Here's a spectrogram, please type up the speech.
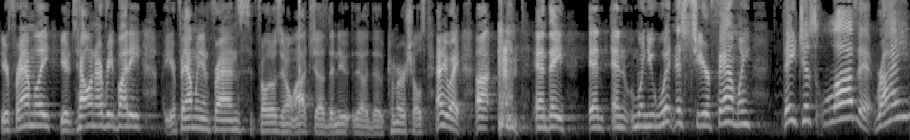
Your family, you're telling everybody, your family and friends, for those who don't watch uh, the, new, the, commercials. Anyway, uh, and, they, and, and when you witness to your family, they just love it, right?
